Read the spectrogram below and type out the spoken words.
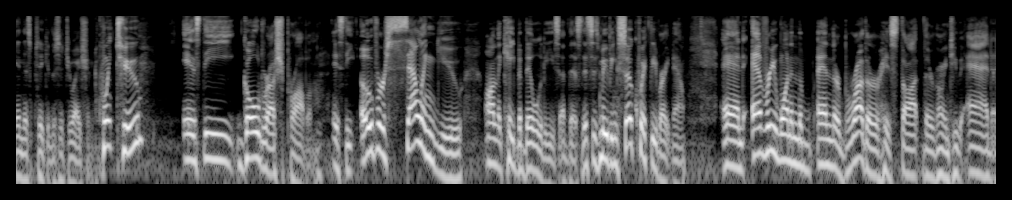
in this particular situation. Point two is the gold rush problem. It's the overselling you on the capabilities of this. This is moving so quickly right now. And everyone in the and their brother has thought they're going to add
